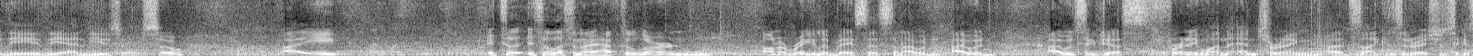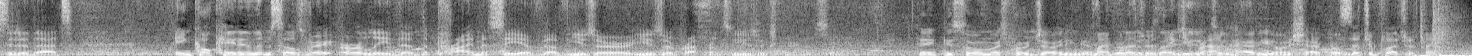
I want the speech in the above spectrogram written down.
the, the end user. So I, it's a, it's a lesson I have to learn on a regular basis and I would, I would, I would suggest for anyone entering uh, design considerations to consider that inculcating themselves very early the, the primacy of, of user user preference and user experience. So. Thank you so much for joining us. My it was pleasure. a pleasure to have you on Share Problem. Such a pleasure. Thank you.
